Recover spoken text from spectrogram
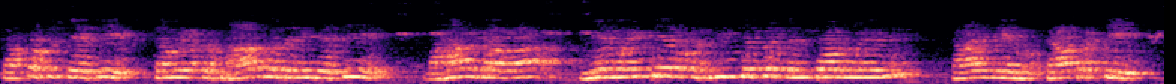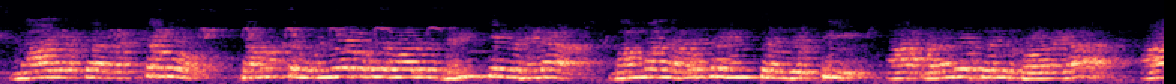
తపస్సు చేసి తమ యొక్క భావన తెలియజేసి మహానుభావ మేమైతే ఒక స్త్రీ చెప్పే చనిపోవడం అనేది ఖాయమేను కాబట్టి మా యొక్క రక్తము సమస్త ముల్లోకముల వాళ్ళు ధరించే విధంగా మమ్మల్ని అనుగ్రహించని చెప్పి ఆ పరమేశ్వరుని కోరగా ఆ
